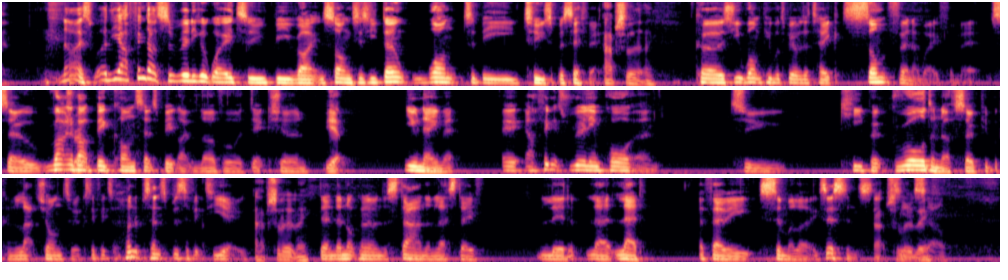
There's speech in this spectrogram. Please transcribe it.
Nice. Well, yeah, I think that's a really good way to be writing songs. Is you don't want to be too specific. absolutely. Because you want people to be able to take something away from it. So writing True. about big concepts, be it like love or addiction, Yeah, you name it, it I think it's really important to keep it broad enough so people can latch onto it. Because if it's 100% specific to you, absolutely. then they're not going to understand unless they've led, led, a very similar existence Absolutely. to yourself.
